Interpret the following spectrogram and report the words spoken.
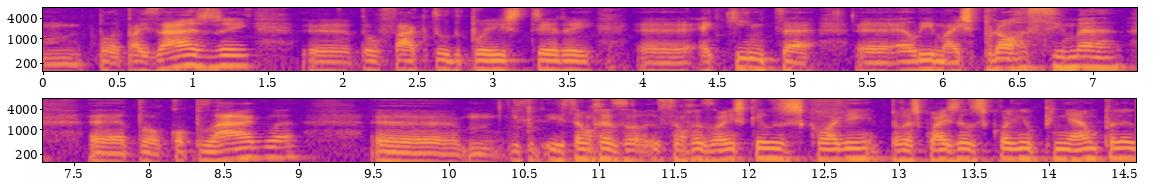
um, pela paisagem, uh, pelo facto de depois terem uh, a quinta uh, ali mais próxima, uh, para o copo d'água. Uh, e, e são, razo são razões que eles escolhem, pelas quais eles escolhem o pinhão para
